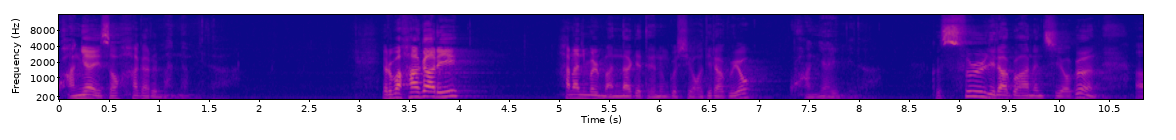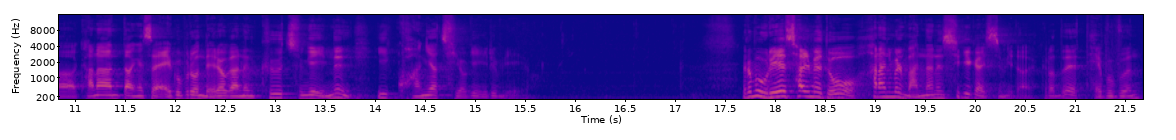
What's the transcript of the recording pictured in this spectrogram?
광야에서 하갈을 만납니다. 여러분 하갈이 하나님을 만나게 되는 곳이 어디라고요? 광야입니다. 그 술이라고 하는 지역은 아, 가나안 땅에서 애굽으로 내려가는 그 중에 있는 이 광야 지역의 이름이에요. 여러분 우리의 삶에도 하나님을 만나는 시기가 있습니다. 그런데 대부분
